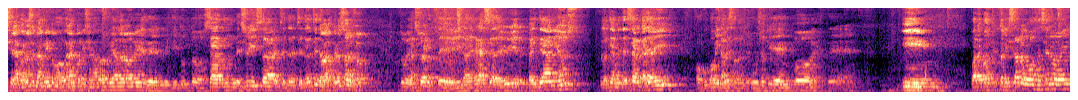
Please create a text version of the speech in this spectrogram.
se la conoce también como gran colisionador de hadrones del Instituto CERN de Suiza, etcétera, etcétera, etcétera. Para los que no saben, yo tuve la suerte y la desgracia de vivir 20 años relativamente cerca de ahí, ocupó mi cabeza durante mucho tiempo. Este, y para contextualizar lo que vamos a hacer hoy,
